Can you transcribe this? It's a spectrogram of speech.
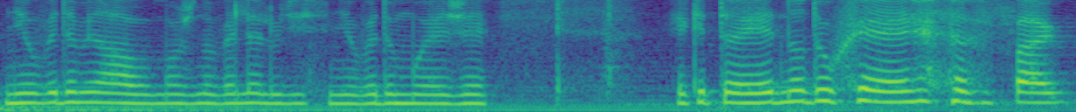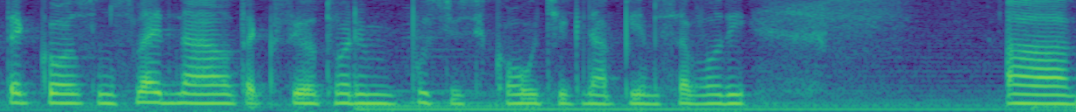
neuvedomila, alebo možno veľa ľudí si neuvedomuje, že uh, keď to je jednoduché, fakt, ako som smedná, tak si otvorím, pustím si koutík, napijem sa vody. A,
